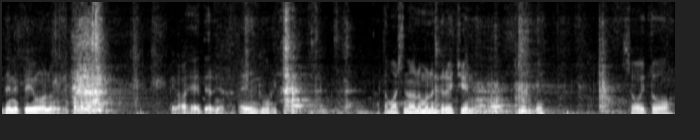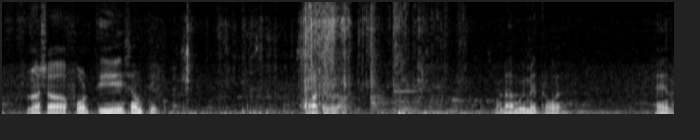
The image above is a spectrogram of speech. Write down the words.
Then, ito yung ano, yung pahalang. Pinaka-header niya. Ay, guhit. Tatabasin lang naman ng diretso yan eh. Okay? So, ito, nasa 40 something. Sukatin ko lang. Malabo yung metro eh. Ayan.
